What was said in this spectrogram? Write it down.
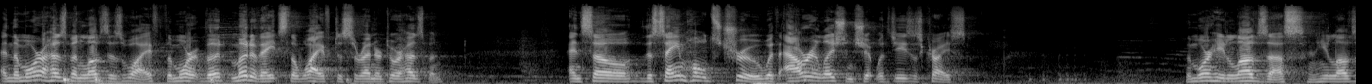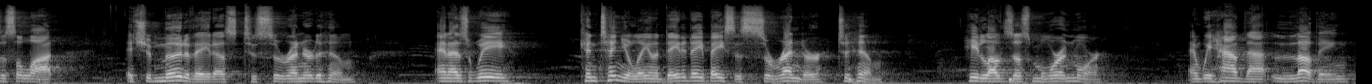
And the more a husband loves his wife, the more it motivates the wife to surrender to her husband. And so the same holds true with our relationship with Jesus Christ. The more he loves us, and he loves us a lot, it should motivate us to surrender to him. And as we continually, on a day to day basis, surrender to him, he loves us more and more. And we have that loving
